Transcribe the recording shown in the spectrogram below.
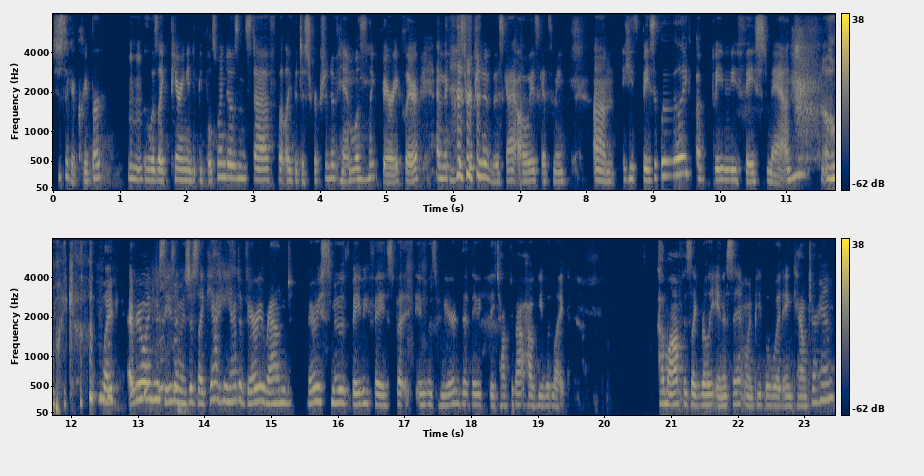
just like a creeper Mhm. who was like peering into people's windows and stuff but like the description of him was like very clear and the description of this guy always gets me um he's basically like a baby faced man oh my god. like everyone who sees him is just like yeah he had a very round very smooth baby face but it was weird that they they talked about how he would like come off as like really innocent when people would encounter him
